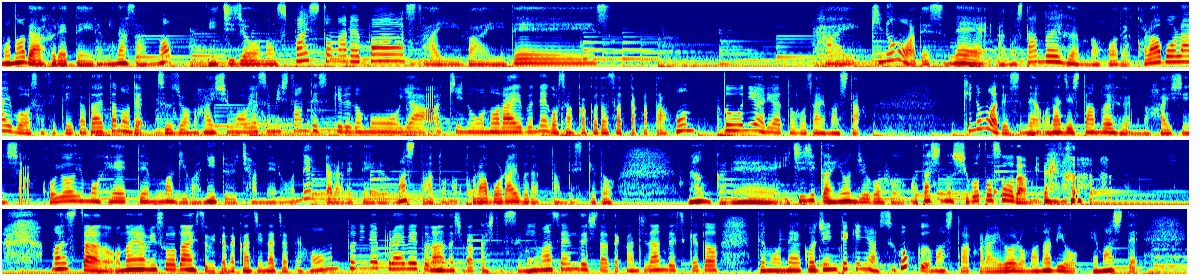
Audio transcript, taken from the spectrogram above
物で溢れている皆さんの日常のスパイスとなれば幸いです。はい。昨日はですねあのスタンド FM の方でコラボライブをさせていただいたので通常の配信はお休みしたんですけれどもいや昨日のライブねご参加くださった方本当にありがとうございました。昨日はですね同じスタンド FM の配信者「今宵も閉店間際に」というチャンネルをねやられているマスターとのコラボライブだったんですけどなんかね1時間45分私の仕事相談みたいな マスターのお悩み相談室みたいな感じになっちゃって本当にねプライベートな話ばっかしてすみませんでしたって感じなんですけどでもね個人的にはすごくマスターからいろいろ学びを得まして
